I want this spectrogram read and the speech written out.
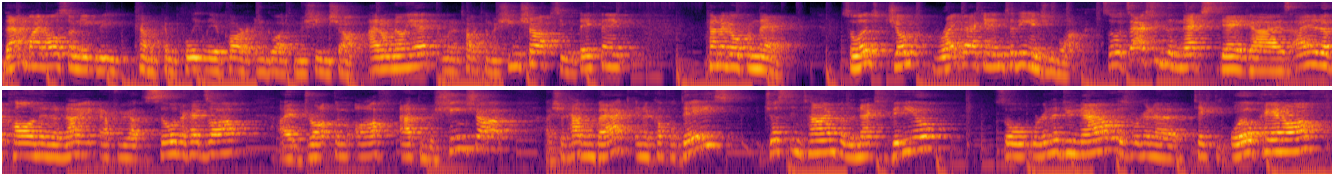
That might also need to be come completely apart and go out to the machine shop. I don't know yet. I'm gonna talk to the machine shop, see what they think, kind of go from there. So let's jump right back into the engine block. So it's actually the next day, guys. I ended up calling it a night after we got the cylinder heads off. I have dropped them off at the machine shop. I should have them back in a couple days just in time for the next video. So what we're gonna do now is we're gonna take the oil pan off.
